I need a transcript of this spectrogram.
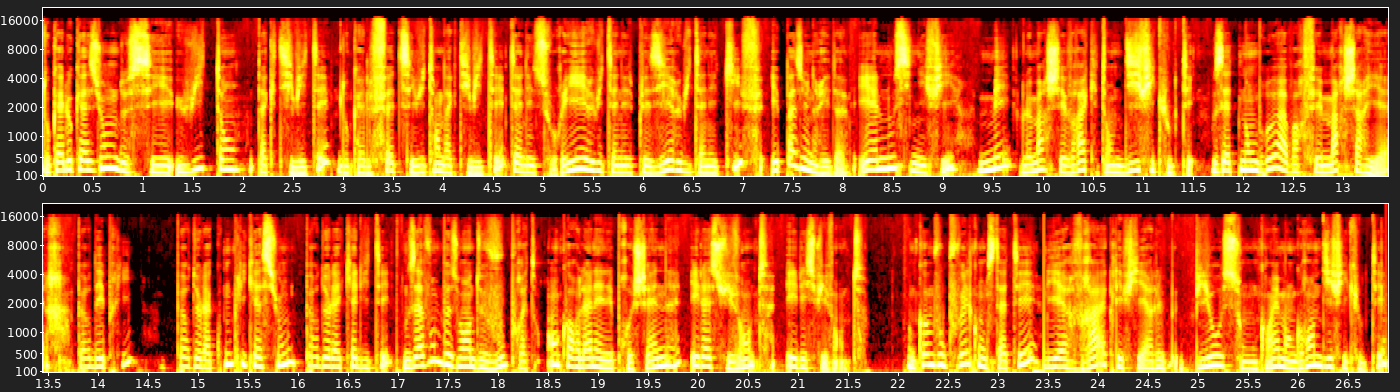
Donc à l'occasion de ses 8 ans d'activité, donc elle fête ses 8 ans d'activité, 8 années de sourire, 8 années de plaisir, 8 années de kiff et pas une ride. Et elle nous signifie mais le marché vrac est en difficulté. Vous êtes nombreux à avoir fait marche arrière, peur des prix, peur de la complication, peur de la qualité. Nous avons besoin de vous pour être encore là l'année prochaine et la suivante et les suivantes. Donc comme vous pouvez le constater, l'IR vrac, les filières bio sont quand même en grande difficulté.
